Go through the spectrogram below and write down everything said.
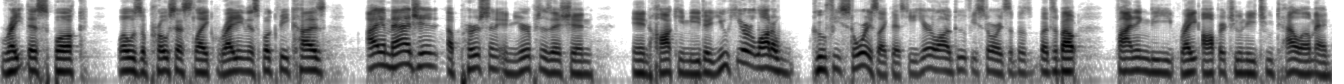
write this book? What was the process like writing this book? Because I imagine a person in your position in hockey media, you hear a lot of goofy stories like this. You hear a lot of goofy stories, but it's- about finding the right opportunity to tell them and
